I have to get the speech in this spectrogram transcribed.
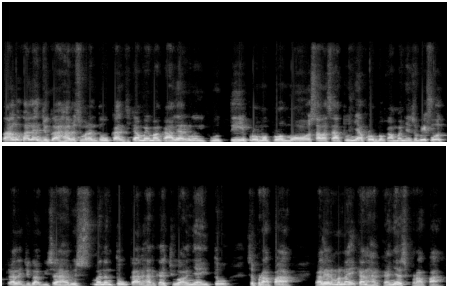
lalu kalian juga harus menentukan jika memang kalian mengikuti promo-promo, salah satunya promo kampanye Shopee Food, kalian juga bisa harus menentukan harga jualnya itu seberapa. Kalian menaikkan harganya seberapa.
